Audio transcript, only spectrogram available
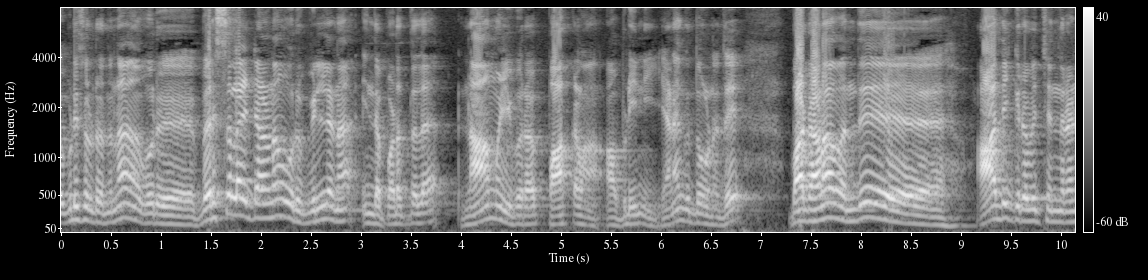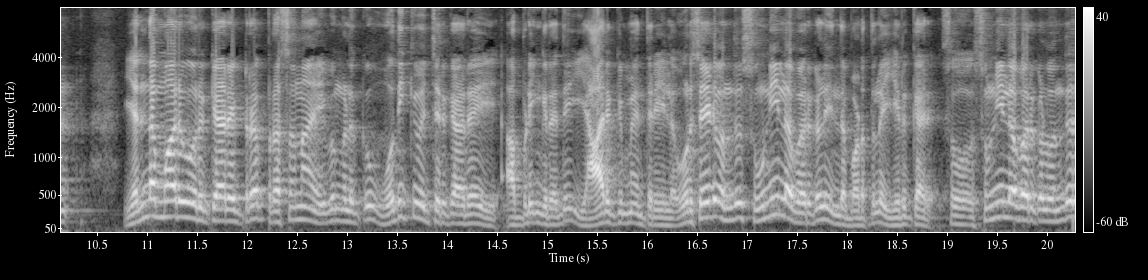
எப்படி சொல்கிறதுனா ஒரு வெர்சலைட்டான ஒரு வில்லனை இந்த படத்தில் நாம் இவரை பார்க்கலாம் அப்படின்னு எனக்கு தோணுது. பட் ஆனால் வந்து ஆதிக் ரவிச்சந்திரன் எந்த மாதிரி ஒரு கேரக்டரை பிரசன்னா இவங்களுக்கு ஒதுக்கி வச்சிருக்காரு அப்படிங்கிறது யாருக்குமே தெரியல. ஒரு சைடு வந்து சுனில் அவர்கள் இந்த படத்தில் இருக்கார். ஸோ சுனில் அவர்கள் வந்து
